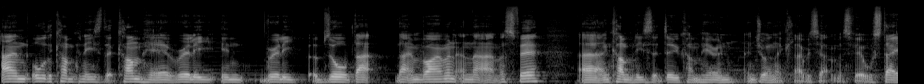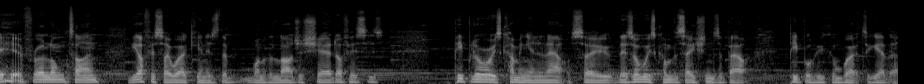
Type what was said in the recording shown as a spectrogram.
And all the companies that come here really, in, really absorb that, that environment and that atmosphere. Uh, and companies that do come here and, and join that collaborative atmosphere will stay here for a long time. The office I work in is the, one of the largest shared offices people are always coming in and out, so there's always conversations about people who can work together.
